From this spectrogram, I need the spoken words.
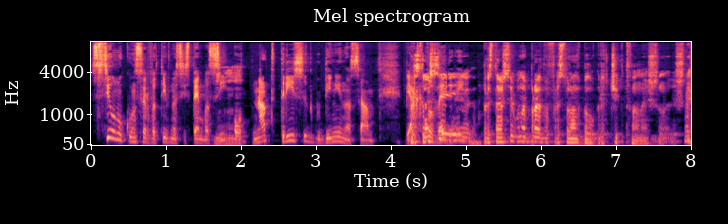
силно консервативна система си mm-hmm. от над 30 години насам. Бяха въведени... Представяш се го направят в ресторант в Белградчик това нещо. Нали?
